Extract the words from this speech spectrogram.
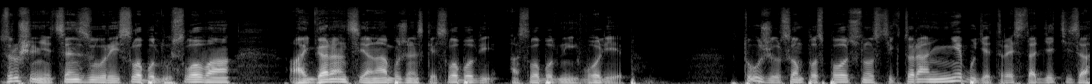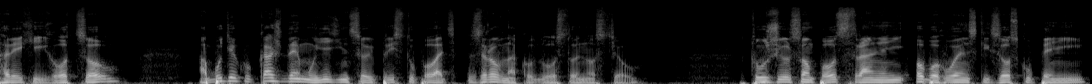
zrušenie cenzúry, slobodu slova, aj garancia náboženskej slobody a slobodných volieb. Túžil som po spoločnosti, ktorá nebude trestať deti za hriechy ich otcov, a bude ku každému jedincovi pristupovať s rovnakou dôstojnosťou. Túžil som po odstránení oboch vojenských zoskupení,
